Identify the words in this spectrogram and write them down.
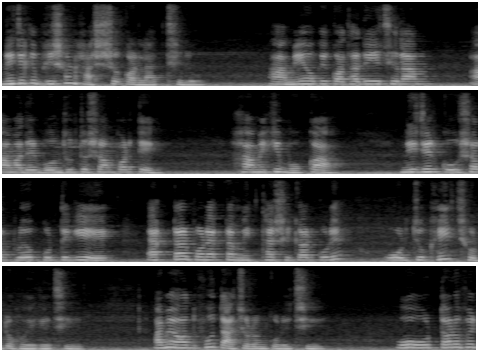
নিজেকে ভীষণ হাস্যকর লাগছিল। আমি ওকে কথা দিয়েছিলাম, আমাদের বন্ধুত্ব সম্পর্কে আমি কি বোকা? নিজের কৌশল প্রয়োগ করতে গিয়ে একটার পর একটা মিথ্যা স্বীকার করে ওর চোখেই ছোট হয়ে গেছি। আমি অদ্ভুত আচরণ করেছি। ও ওর তরফের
